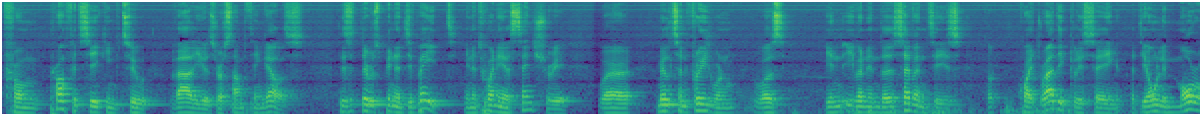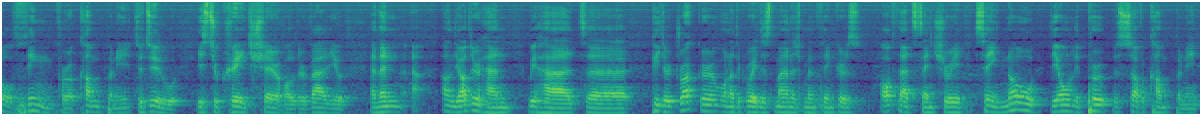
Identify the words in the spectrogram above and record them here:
from profit seeking to values or something else. This, there's been a debate in the 20th century where Milton Friedman was in, even in the 70s, quite radically saying that the only moral thing for a company to do is to create shareholder value. And then, uh, on the other hand, we had uh, Peter Drucker, one of the greatest management thinkers of that century, saying, no, the only purpose of a company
